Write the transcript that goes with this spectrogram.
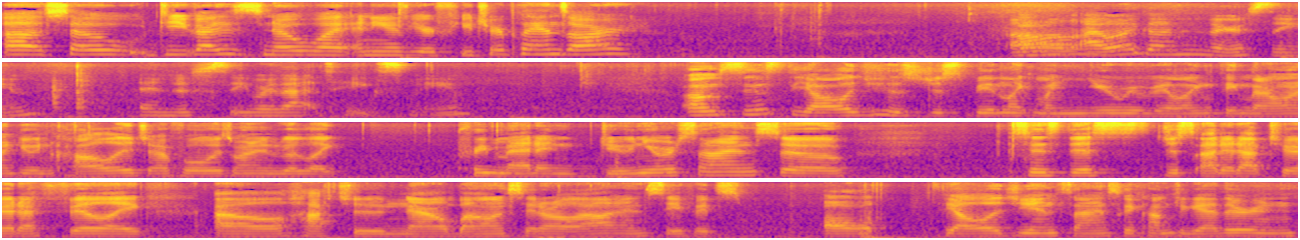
Uh, so, do you guys know what any of your future plans are? Um, um I want to go into nursing and just see where that takes me. Um, since theology has just been like my new revealing thing that I want to do in college, I've always wanted to go like pre med and do neuroscience. So, since this just added up to it, I feel like I'll have to now balance it all out and see if it's all theology and science can come together and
